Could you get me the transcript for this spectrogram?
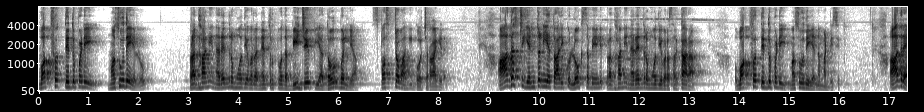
ವಕ್ಫ್ ತಿದ್ದುಪಡಿ ಮಸೂದೆಯಲ್ಲೂ ಪ್ರಧಾನಿ ನರೇಂದ್ರ ಮೋದಿಯವರ ನೇತೃತ್ವದ ಬಿ ಜೆ ಪಿಯ ದೌರ್ಬಲ್ಯ ಸ್ಪಷ್ಟವಾಗಿ ಗೋಚರ ಆಗಿದೆ. ಆಗಸ್ಟ್ ಎಂಟನೆಯ ತಾರೀಕು ಲೋಕಸಭೆಯಲ್ಲಿ ಪ್ರಧಾನಿ ನರೇಂದ್ರ ಮೋದಿಯವರ ಸರ್ಕಾರ ವಕ್ಫ್ ತಿದ್ದುಪಡಿ ಮಸೂದೆಯನ್ನು ಮಂಡಿಸಿತು ಆದರೆ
